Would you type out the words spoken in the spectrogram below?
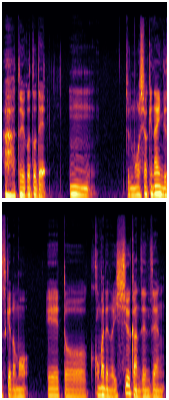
あ、ということで、うん、ちょっと申し訳ないんですけども、えっ、ー、と、ここまでの1週間全然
